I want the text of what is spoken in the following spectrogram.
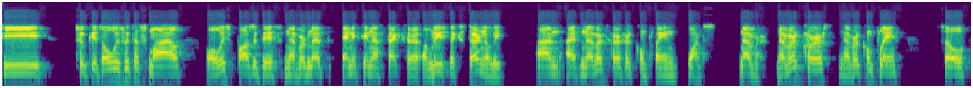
she took it always with a smile, always positive, never let anything affect her, at least externally. And I've never heard her complain once. Never, never cursed, never complained. So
